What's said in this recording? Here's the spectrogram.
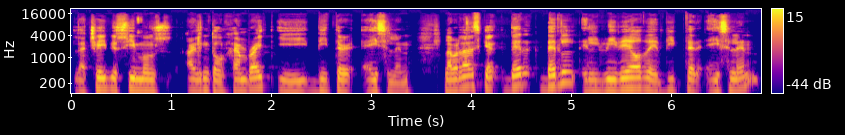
la Chavio Simmons, Arlington Hambright y Dieter Eiselen. La verdad es que ver, ver el video de Dieter Eiselen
